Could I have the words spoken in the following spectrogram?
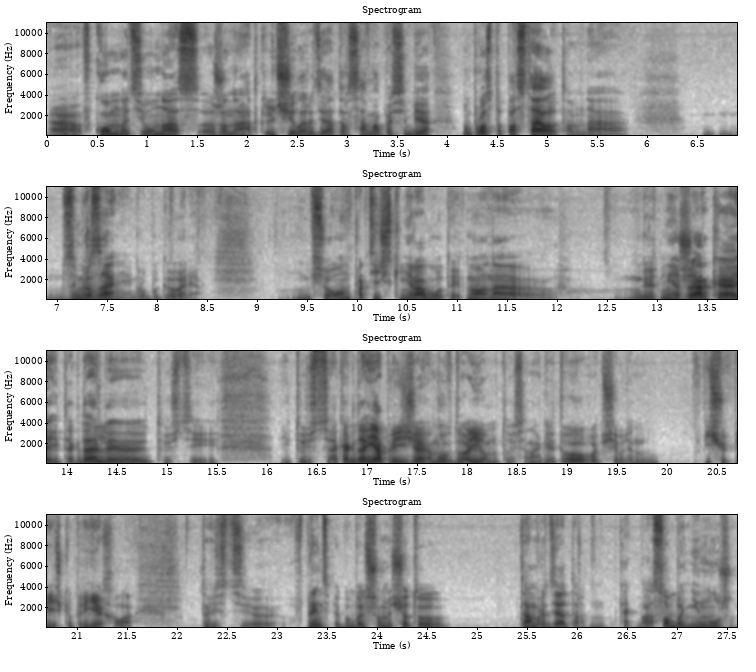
В комнате у нас жена отключила радиатор сама по себе, ну просто поставила там на замерзание, грубо говоря все, он практически не работает. Но она говорит, мне жарко и так далее. То есть, и, и, то есть, а когда я приезжаю, мы вдвоем, то есть она говорит, о, вообще, блин, еще печка приехала. То есть, э, в принципе, по большому счету, там радиатор как бы особо не нужен.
